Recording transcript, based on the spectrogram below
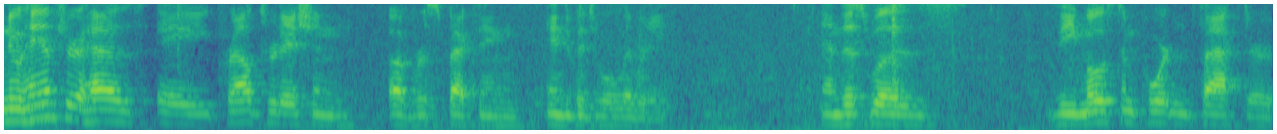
New Hampshire has a proud tradition of respecting individual liberty. And this was the most important factor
